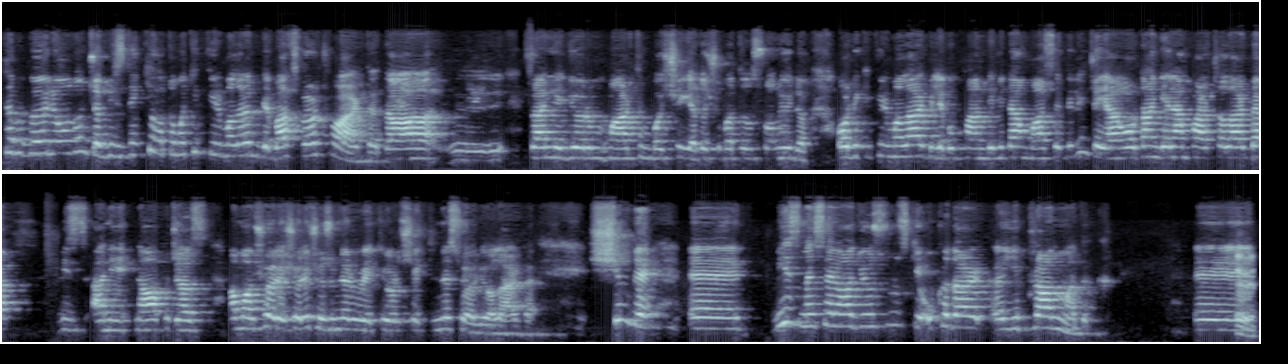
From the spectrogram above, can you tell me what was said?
tabii böyle olunca bizdeki otomotiv firmalara bir de buzzword vardı. Daha e, zannediyorum Mart'ın başı ya da Şubat'ın sonuydu. Oradaki firmalar bile bu pandemiden bahsedilince ya oradan gelen parçalarda biz hani ne yapacağız ama şöyle şöyle çözümler üretiyoruz şeklinde söylüyorlardı. Şimdi e, biz mesela diyorsunuz ki o kadar e, yıpranmadık. E, evet.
